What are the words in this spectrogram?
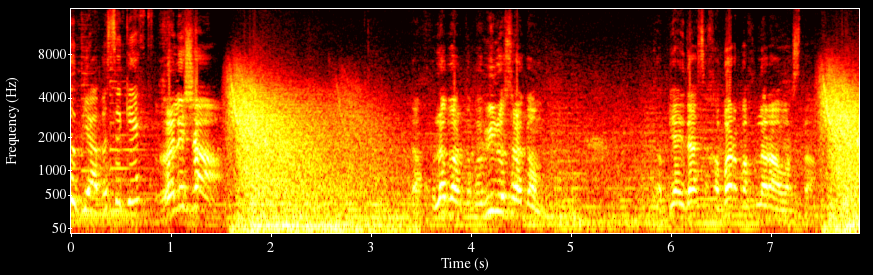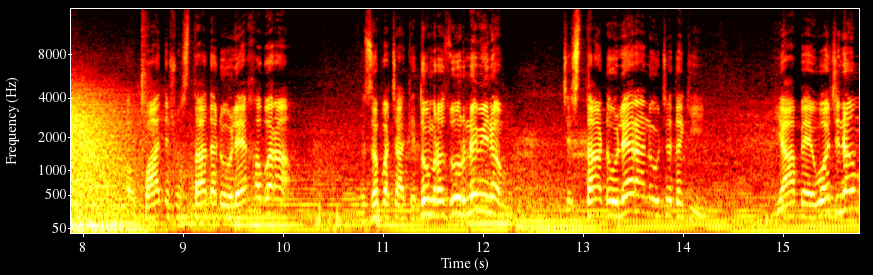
نو بیا به څه کې غلی شه دا خوله به ورته په وینو سره کم که بیا یې داسې خبره په خوله راوسته او پاتې شو ستا د ډولۍ خبره زه په چا کې دومره زور نه وینم چې ستا ډولې رانه اوچته کی یا به وجنم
